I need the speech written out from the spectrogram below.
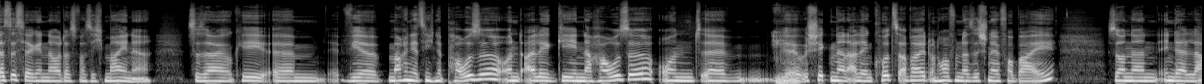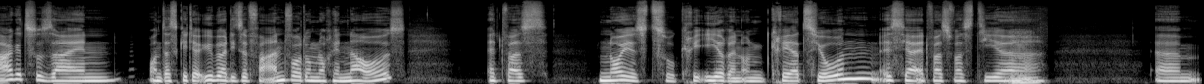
Das ist ja genau das, was ich meine. Zu sagen, okay, ähm, wir machen jetzt nicht eine Pause und alle gehen nach Hause und äh, wir mhm. schicken dann alle in Kurzarbeit und hoffen, dass es schnell vorbei, sondern in der Lage zu sein, und das geht ja über diese Verantwortung noch hinaus, etwas Neues zu kreieren. Und Kreation ist ja etwas, was dir mhm. ähm,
